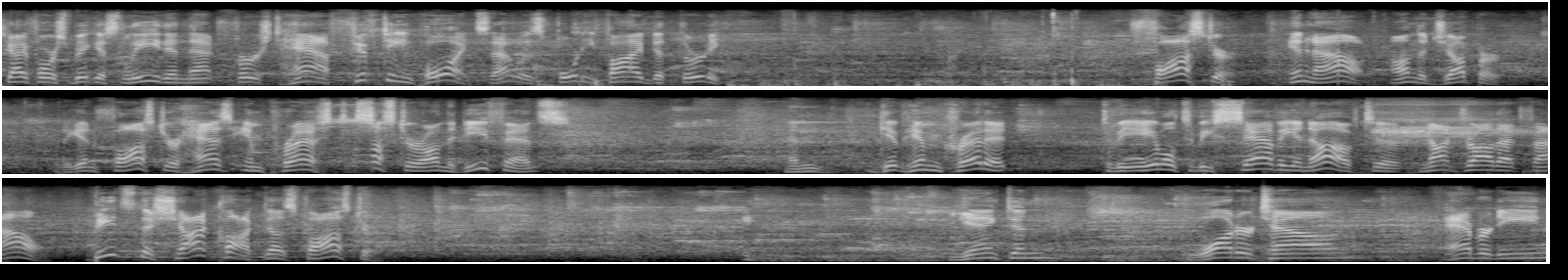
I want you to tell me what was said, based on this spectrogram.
Skyforce biggest lead in that first half, 15 points. That was 45 to 30. Foster in and out on the jumper. But again, Foster has impressed Foster on the defense. And give him credit to be able to be savvy enough to not draw that foul. Beats the shot clock, does Foster. Yankton, Watertown, Aberdeen,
